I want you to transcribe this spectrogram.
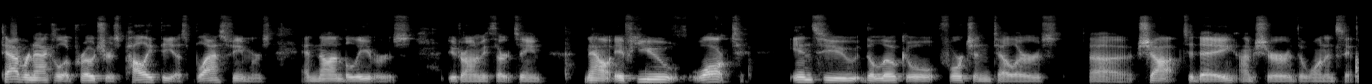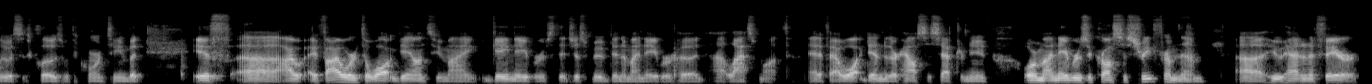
tabernacle approachers, polytheists, blasphemers, and non believers. Deuteronomy 13. Now, if you walked into the local fortune tellers uh, shop today. I'm sure the one in St. Louis is closed with the quarantine. But if uh, I if I were to walk down to my gay neighbors that just moved into my neighborhood uh, last month, and if I walked into their house this afternoon, or my neighbors across the street from them uh, who had an affair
